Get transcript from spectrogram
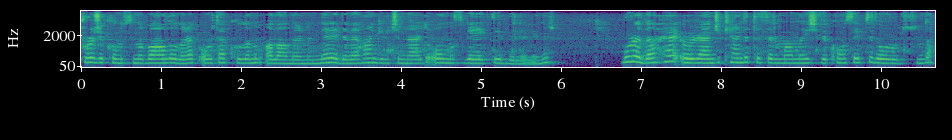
proje konusuna bağlı olarak ortak kullanım alanlarının nerede ve hangi biçimlerde olması gerektiği belirlenir. Burada her öğrenci kendi tasarım anlayışı ve konsepti doğrultusunda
